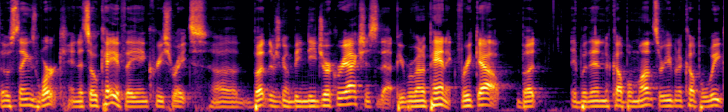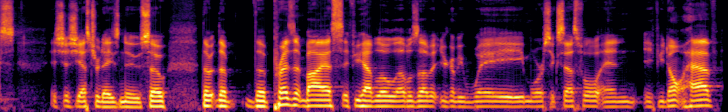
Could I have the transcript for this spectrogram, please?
those things work and it's okay if they increase rates. Uh, but there's going to be knee-jerk reactions to that. People are going to panic freak out. But within a couple months or even a couple weeks it's just yesterday's news. So the, the the present bias if you have low levels of it you're going to be way more successful. And if you don't have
